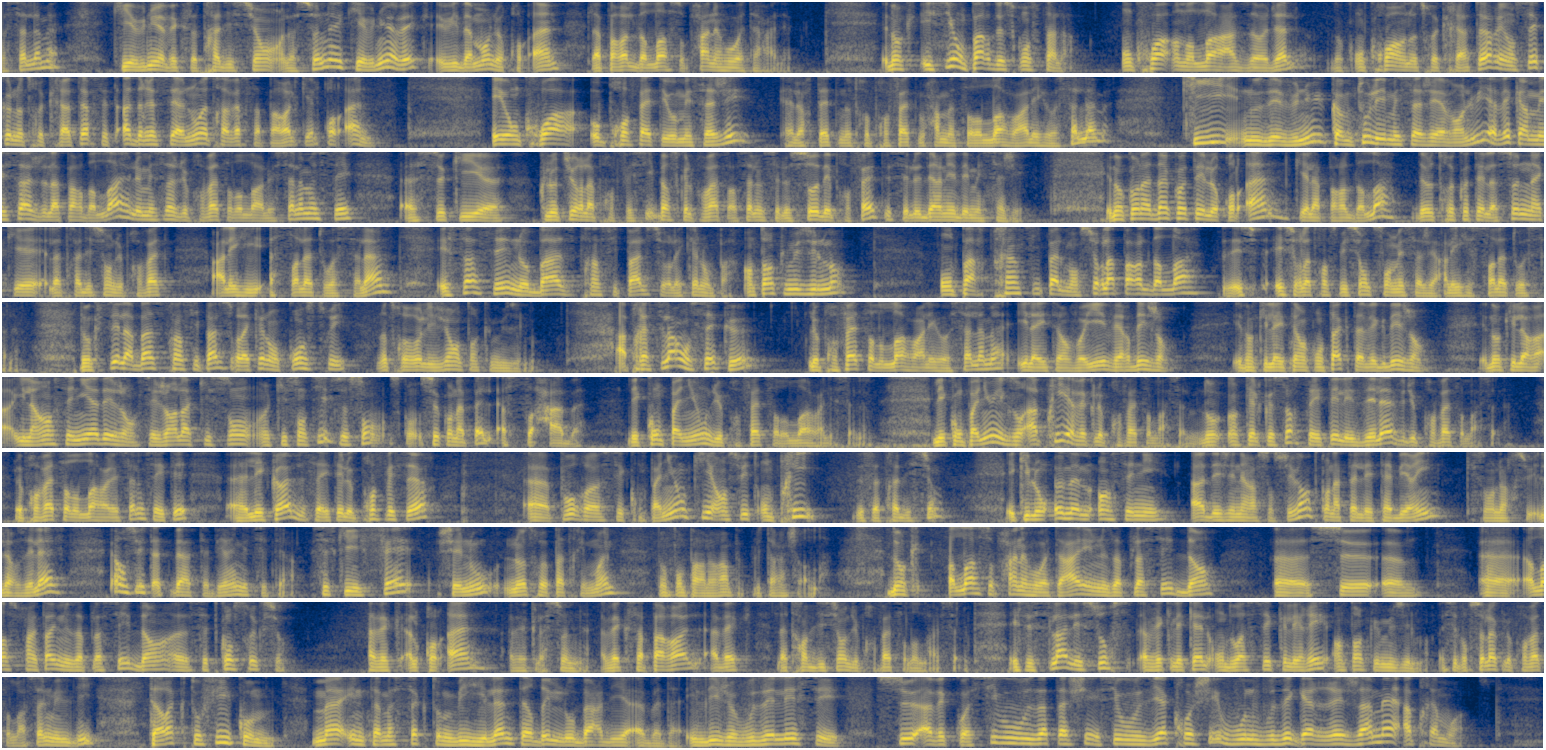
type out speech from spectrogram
sallam, qui est venu avec sa tradition, la sunna, et qui est venu avec, évidemment, le Coran, la parole d'Allah subhanahu wa ta'ala. Et donc, ici, on part de ce constat-là. On croit en Allah azza wa donc on croit en notre créateur, et on sait que notre créateur s'est adressé à nous à travers sa parole, qui est le Coran. Et on croit aux prophètes et aux messagers, à leur tête notre prophète Muhammad sallallahu alayhi wa sallam, qui nous est venu, comme tous les messagers avant lui, avec un message de la part d'Allah. Et le message du prophète sallallahu alayhi wa sallam, c'est euh, ce qui euh, clôture la prophétie, parce que le prophète sallallahu alayhi wa sallam, c'est le sceau des prophètes et c'est le dernier des messagers. Et donc on a d'un côté le Coran, qui est la parole d'Allah, de l'autre côté la sunna, qui est la tradition du prophète alayhi salatu wassalam. Et ça, c'est nos bases principales sur lesquelles on part. En tant que musulman, on part principalement sur la parole d'Allah et su- et sur la transmission de son messager, alayhi salatu wassalam. Donc c'est la base principale sur laquelle on construit notre religion en tant que musulman. Après cela, on sait que le prophète sallallahu alayhi wa sallam, il a été envoyé vers des gens. Et donc il a été en contact avec des gens. Et donc il, a, il a enseigné à des gens. Ces gens-là, qui sont qui sont-ils? Ce sont ce qu'on- appelle as-sahaba, les compagnons du prophète sallallahu alayhi wa sallam. Les compagnons, ils ont appris avec le prophète sallallahu alayhi wa sallam. Donc en quelque sorte, ça a été les élèves du prophète sallallahu alayhi wa sallam. Le prophète sallallahu alayhi wa sallam, ça a été euh, l'école, ça a été le professeur euh, pour euh, ses compagnons qui ensuite ont pris de sa tradition et qui l'ont eux-mêmes enseigné à des générations suivantes, qu'on appelle les tabirin, qui sont leurs, élèves, et ensuite atba'a tabirin, etc. C'est ce qui fait chez nous notre patrimoine, dont on parlera un peu plus tard, Inch'Allah. Donc, Allah subhanahu wa ta'ala, il nous a placés dans euh, ce... euh, euh, Allah subhanahu wa ta'ala il nous a placés dans cette construction avec le Coran, avec la Sunna, avec sa parole, avec la tradition du prophète sallallahu alayhi wa. Et c'est cela les sources avec lesquelles on doit s'éclairer en tant que musulman. Et c'est pour cela que le prophète sallallahu alayhi wa sallam il dit. Il dit "Je vous ai laissé ce avec quoi si vous vous attachez, si vous vous y accrochez, vous ne vous égarerez jamais après moi."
